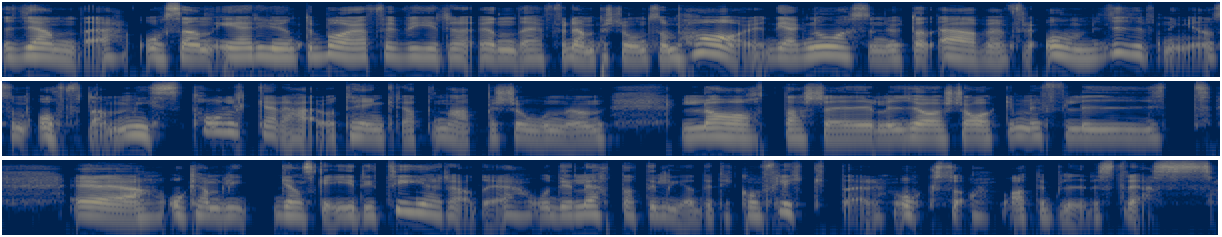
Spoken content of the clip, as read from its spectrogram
igen det. Och sen är det ju inte bara förvirrande för den person som har diagnosen, utan även för omgivningen som ofta misstolkar det här och tänker att den här personen latar sig eller gör saker med flit eh, och kan bli ganska irriterade. Och det är lätt att det leder till konflikter också och att det blir stress.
